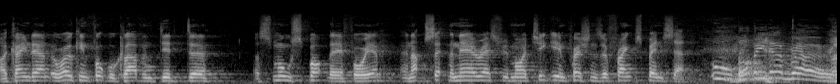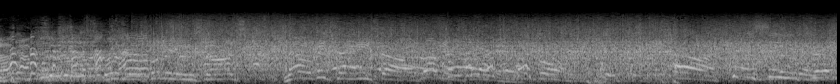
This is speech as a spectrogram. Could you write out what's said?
I came down to Woking Football Club and did uh, a small spot there for you and upset the mayoress with my cheeky impressions of Frank Spencer. Oh, Bobby Davro. Uh, absolutely. One of the one of the young stars. Now a big TV star. Bobby, Good to see you, Fred.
